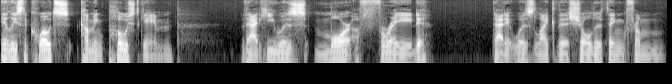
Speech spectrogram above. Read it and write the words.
at least the quotes coming post game, that he was more afraid that it was like the shoulder thing from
